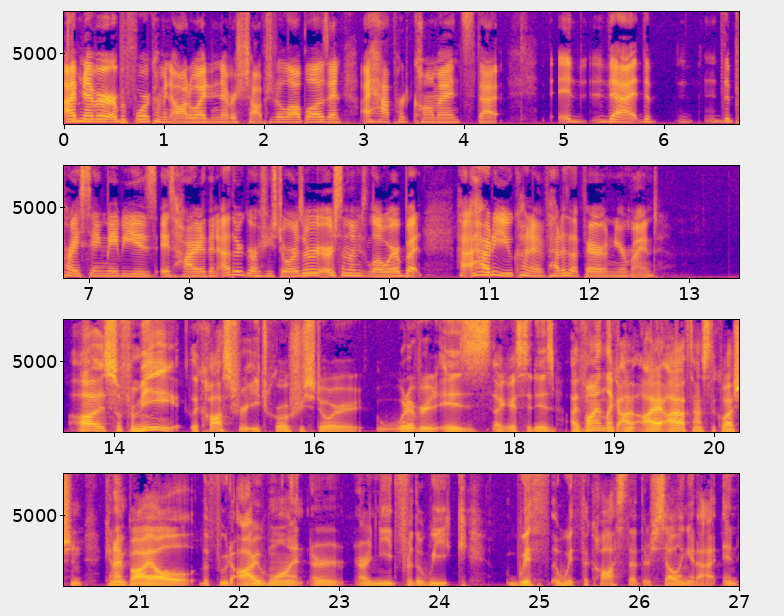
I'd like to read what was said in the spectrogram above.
I've never or before coming to Ottawa, I'd never shopped at a Loblaws, and I have heard comments that it, that the the pricing maybe is is higher than other grocery stores or, or sometimes lower but h- how do you kind of how does that fare in your mind uh, so for me, the cost for each grocery store, whatever it is, I guess it is. I find like I, I, I often ask the question: Can I buy all the food I want or, or I need for the week with with the cost that they're selling it at? And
